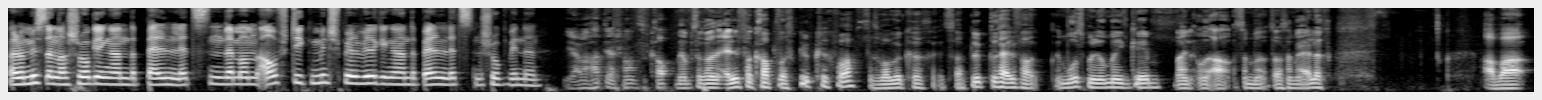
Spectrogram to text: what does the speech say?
Weil man müsste dann auch schon gegen einen Tabellenletzten, wenn man im Aufstieg mitspielen will, gegen einen Tabellenletzten schon gewinnen. Ja, man hat ja Chancen gehabt. Wir haben sogar einen Elfer gehabt, was glücklich war. Das war wirklich jetzt ein glücklicher Elfer. Den muss man unbedingt geben. Mein, oh, wir, da sind wir ehrlich. Aber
